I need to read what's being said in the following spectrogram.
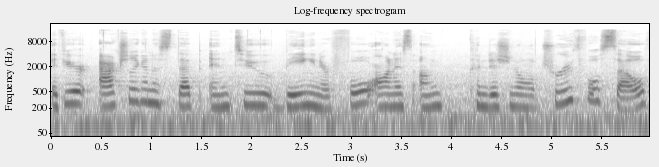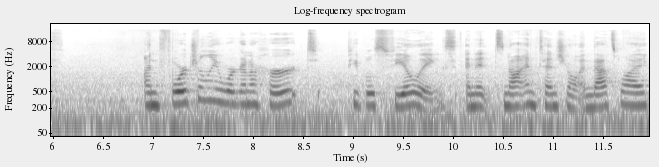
if you're actually going to step into being in your full honest unconditional, truthful self, unfortunately, we're going to hurt people's feelings and it's not intentional. And that's why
